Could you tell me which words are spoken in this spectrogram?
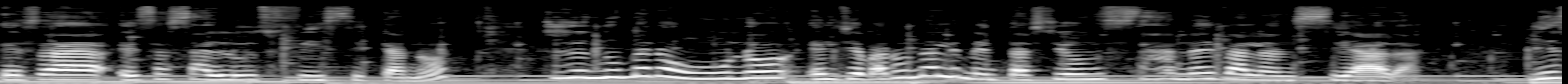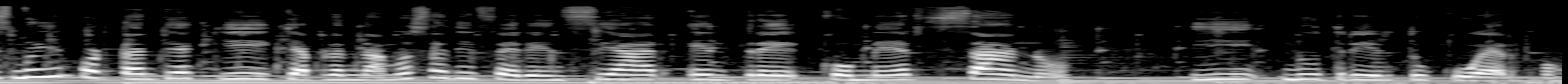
esa, esa salud física, ¿no? Entonces, número uno, el llevar una alimentación sana y balanceada. Y es muy importante aquí que aprendamos a diferenciar entre comer sano y nutrir tu cuerpo.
